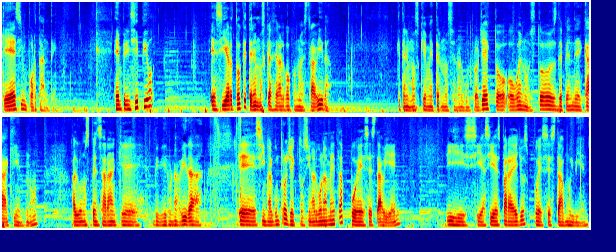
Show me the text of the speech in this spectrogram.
que es importante. En principio, es cierto que tenemos que hacer algo con nuestra vida que tenemos que meternos en algún proyecto o bueno, esto depende de cada quien, ¿no? Algunos pensarán que vivir una vida eh, sin algún proyecto, sin alguna meta, pues está bien. Y si así es para ellos, pues está muy bien.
